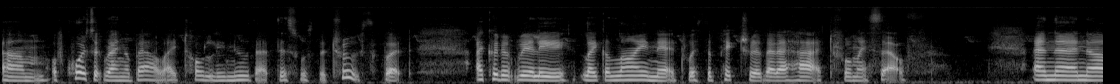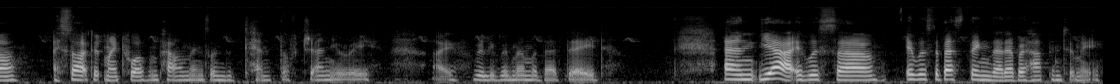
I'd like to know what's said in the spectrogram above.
um, of course, it rang a bell. I totally knew that this was the truth, but I couldn't really like align it with the picture that I had for myself. And then uh, I started my 12 empowerments on the 10th of January. I really remember that date. And yeah, it was uh, it was the best thing that ever happened to me,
